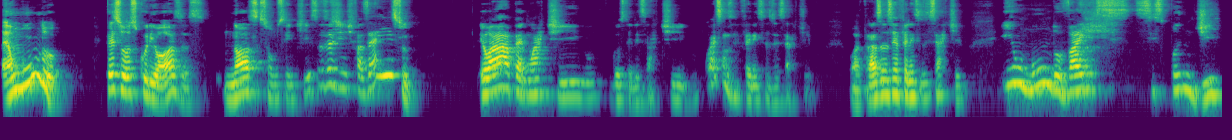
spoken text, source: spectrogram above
É um mundo. Pessoas curiosas, nós que somos cientistas, a gente faz é isso. Eu ah, pego um artigo, gostei desse artigo. Quais são as referências desse artigo? Vou atrás das referências desse artigo. E o mundo vai se expandir.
